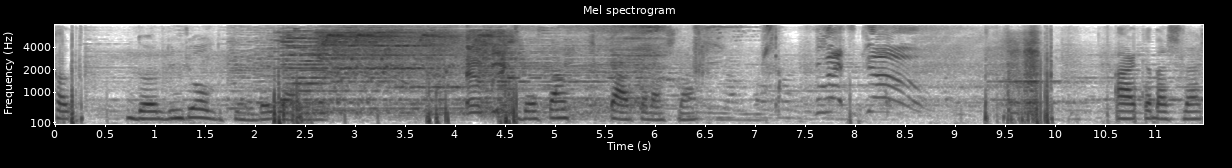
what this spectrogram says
Ka- dördüncü olduk yine de yani. Destans çıktı arkadaşlar. Arkadaşlar.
